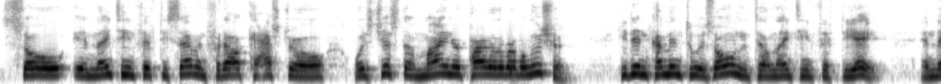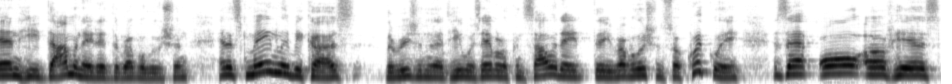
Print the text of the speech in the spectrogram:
So in 1957, Fidel Castro was just a minor part of the revolution. He didn't come into his own until 1958, and then he dominated the revolution. And it's mainly because the reason that he was able to consolidate the revolution so quickly is that all of his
